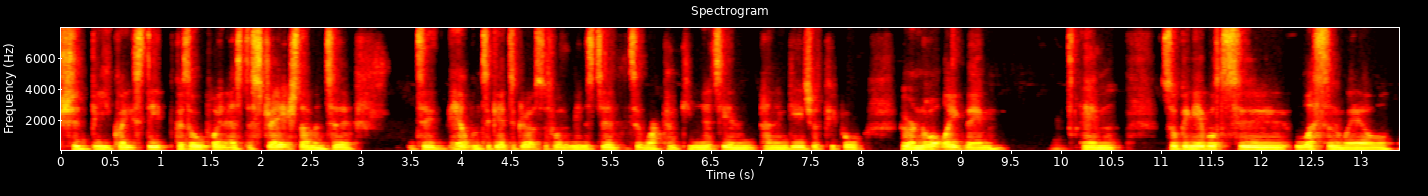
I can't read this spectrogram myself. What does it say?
should be quite steep because the whole point is to stretch them and to to help them to get to grips with what it means to to work in community and, and engage with people who are not like them. Um, so being able to listen well,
